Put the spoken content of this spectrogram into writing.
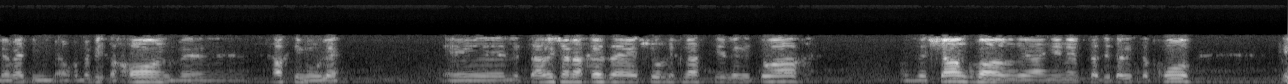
באמת עם הרבה ביטחון ושיחקתי מעולה. לצערי שנה אחרי זה שוב נכנסתי לניתוח, ושם כבר העניינים קצת יותר הסתבכו. כי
